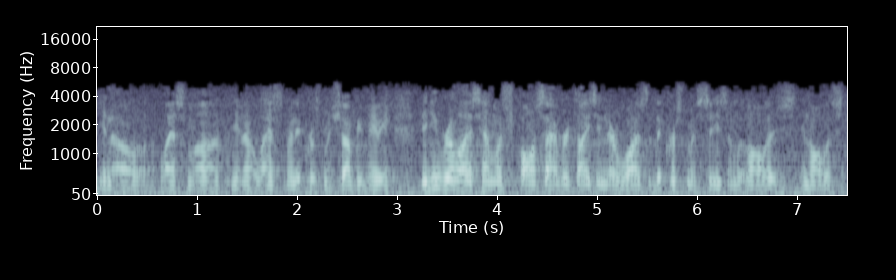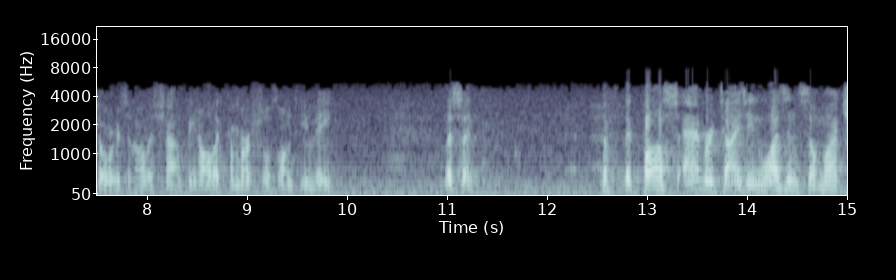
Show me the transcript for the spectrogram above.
you know, last month, you know, last minute Christmas shopping maybe. Did you realize how much false advertising there was at the Christmas season with all those, in all the stores and all the shopping, all the commercials on TV? Listen, the, the false advertising wasn't so much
